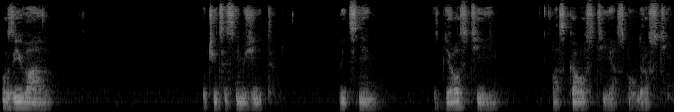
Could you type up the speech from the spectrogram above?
ozývá. Učit se s ním žít, být s ním s bdělostí, laskavostí a s moudrostí.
